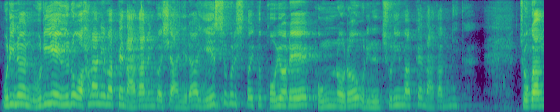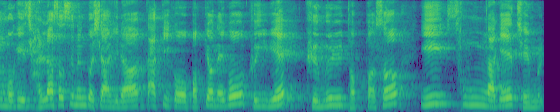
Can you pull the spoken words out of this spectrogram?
우리는 우리의 의로 하나님 앞에 나가는 것이 아니라 예수 그리스도의 그 보혈의 공로로 우리는 주님 앞에 나갑니다. 조각목이 잘라서 쓰는 것이 아니라 깎이고 벗겨내고 그 위에 금을 덮어서 이 성막의 제물,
